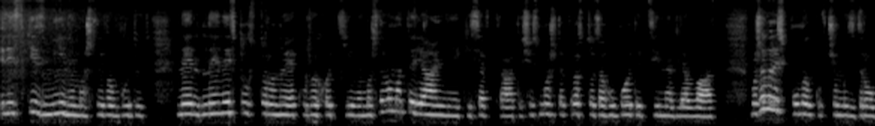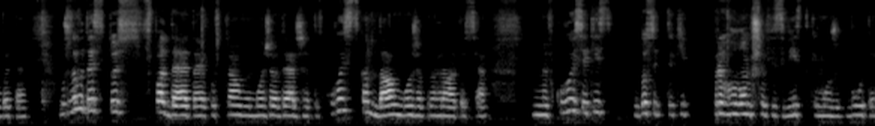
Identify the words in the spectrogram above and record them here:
різкі зміни, можливо, будуть. Не, не, не в ту сторону, яку ви хотіли. Можливо, матеріальні якісь втрати, щось можете просто загубити цінне для вас. Можливо, десь помилку в чомусь зробите. Можливо, десь хтось впаде та якусь травму може одержати, в когось скандал може програтися, в когось якісь досить такі приголомшиві звістки можуть бути.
